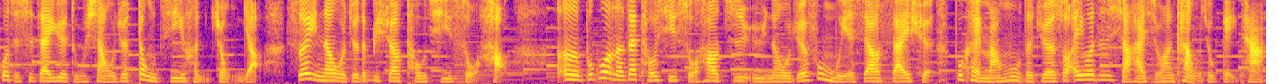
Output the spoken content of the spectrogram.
或者是在阅读上，我觉得动机很重要，所以呢，我觉得必须要投其所好。呃，不过呢，在投其所好之余呢，我觉得父母也是要筛选，不可以盲目的觉得说，哎，因为这是小孩喜欢看，我就给他。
